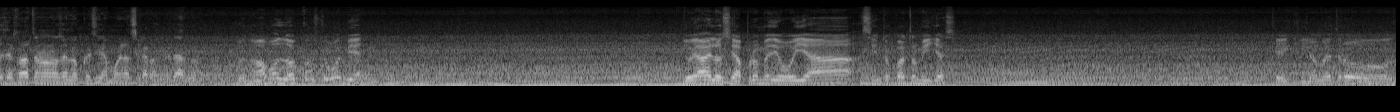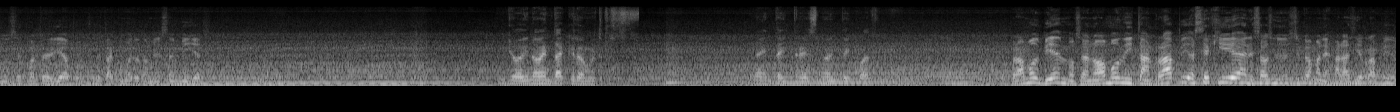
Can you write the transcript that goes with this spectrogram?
Hace rato no nos enloquecíamos en las carreteras, ¿no? Pues no vamos locos, yo voy bien. Yo voy a velocidad promedio, voy a 104 millas. Que el kilómetro, no sé cuánto sería, porque el tacómetro también está en millas. Yo voy 90 kilómetros. 93, 94. Pero vamos bien, o sea, no vamos ni tan rápido. Es que aquí en Estados Unidos se toca manejar así rápido.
